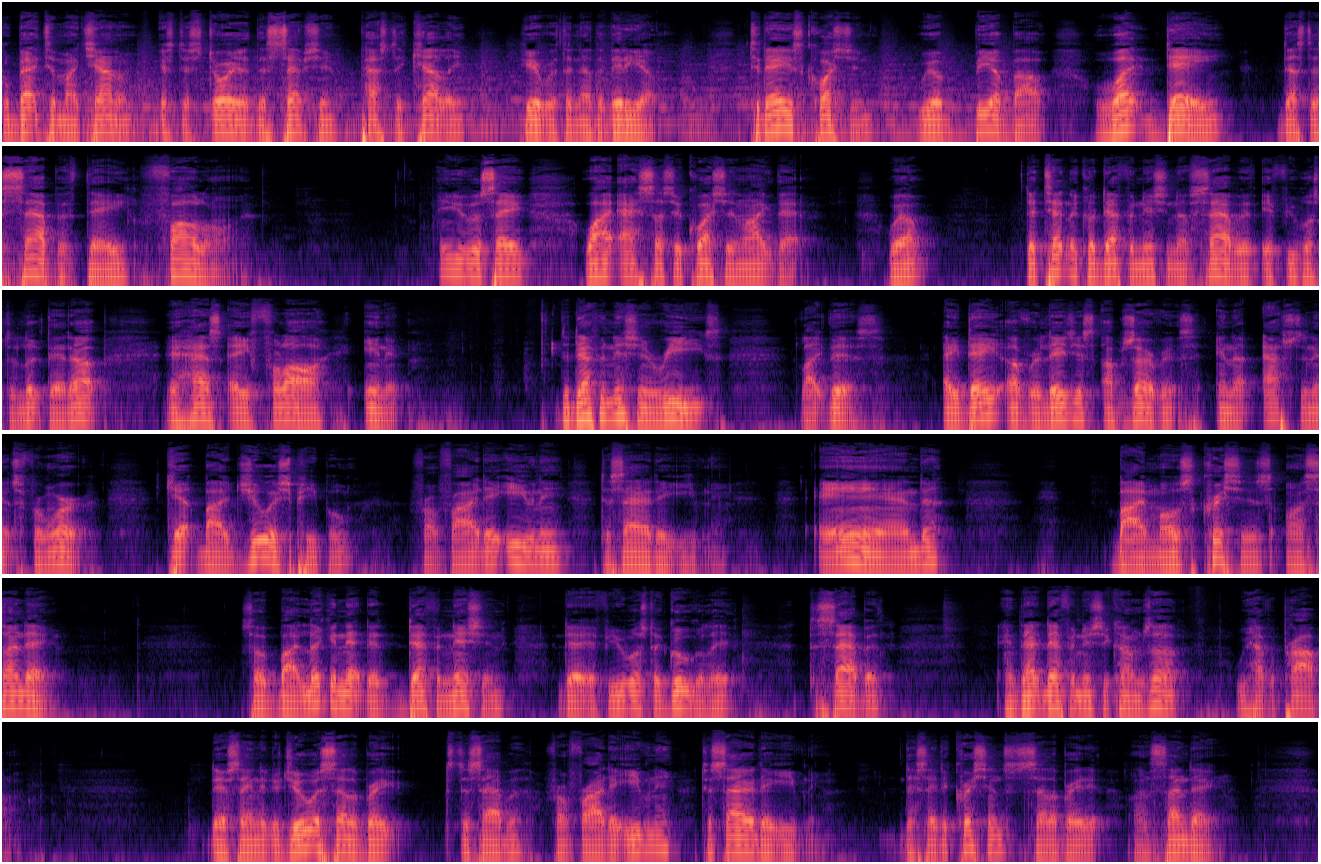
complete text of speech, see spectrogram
Welcome back to my channel. It's Destroyer Deception, Pastor Kelly, here with another video. Today's question will be about what day does the Sabbath day fall on? And you will say, why ask such a question like that? Well, the technical definition of Sabbath, if you was to look that up, it has a flaw in it. The definition reads like this a day of religious observance and abstinence from work, kept by Jewish people from Friday evening to Saturday evening, and by most Christians on Sunday. So, by looking at the definition, that if you was to Google it, the Sabbath, and that definition comes up, we have a problem. They're saying that the Jews celebrate the Sabbath from Friday evening to Saturday evening. They say the Christians celebrate it on Sunday,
